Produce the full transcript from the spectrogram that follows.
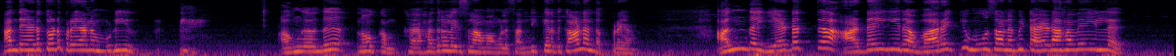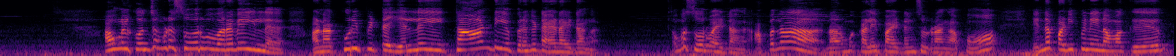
அந்த இடத்தோட பிரயாணம் முடியுது. அவங்க வந்து நோக்கம் க- இஸ்லாம் அவங்கள சந்திக்கிறதுக்கான அந்த பிரயம் அந்த இடத்த அடைகிற வரைக்கும் மூசா நபி டயர்டாகவே இல்லை. அவங்களுக்கு கொஞ்சம் கூட சோர்வு வரவே இல்லை. ஆனா குறிப்பிட்ட எல்லையை தாண்டிய பிறகு டயர்ட் ஆயிட்டாங்க. ரொம்ப சோர்வாயிட்டாங்க. அப்பதான் நான் ரொம்ப களைப்பாயிட்டேன்னு சொல்றாங்க. அப்போ என்ன படிப்பினை நமக்கு?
